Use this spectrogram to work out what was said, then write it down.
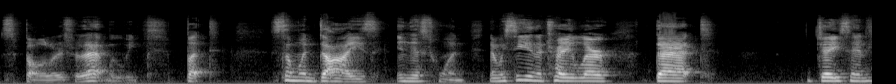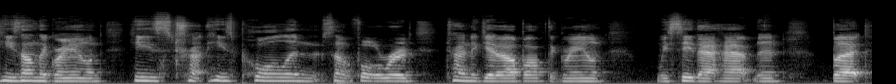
Spoilers for that movie. But someone dies in this one. Now we see in the trailer that Jason, he's on the ground. He's try- he's pulling something forward, trying to get up off the ground. We see that happening, but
